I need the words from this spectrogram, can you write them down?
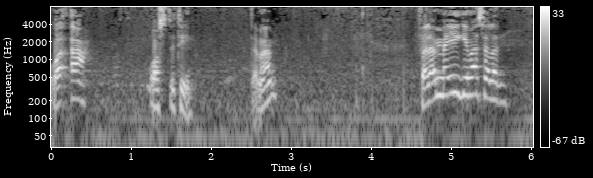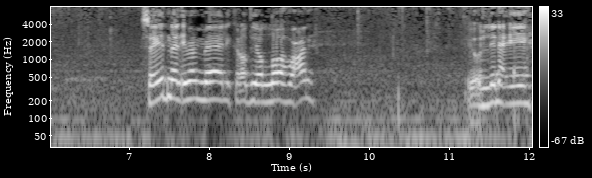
وقع وسطتين. تمام؟ فلما يجي مثلا سيدنا الإمام مالك رضي الله عنه يقول لنا إيه؟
